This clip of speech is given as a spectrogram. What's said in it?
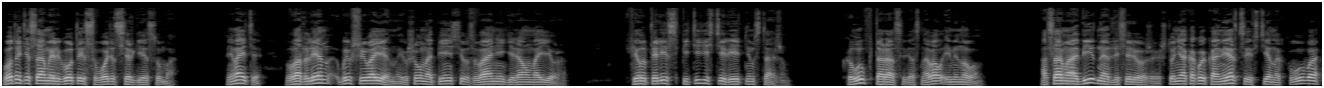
Вот эти самые льготы и сводят Сергея с ума. Понимаете, Владлен – бывший военный, ушел на пенсию в звании генерал-майора. Филателист с 50-летним стажем. Клуб в Тарасове основал именно он. А самое обидное для Сережи, что ни о какой коммерции в стенах клуба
